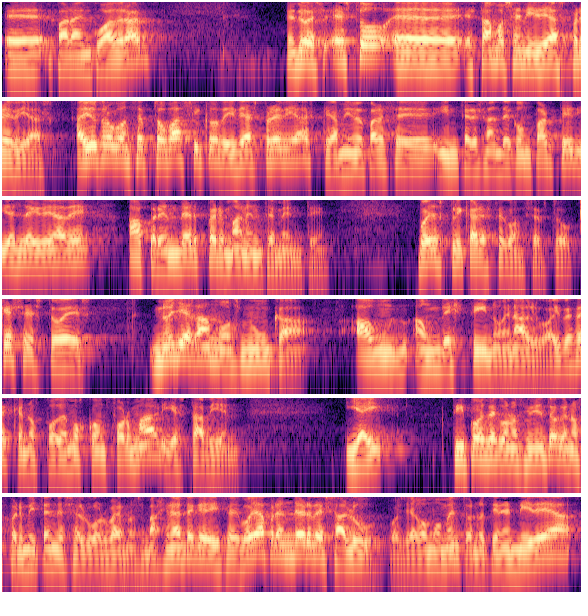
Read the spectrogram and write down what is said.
eh, para encuadrar? Entonces, esto eh, estamos en ideas previas. Hay otro concepto básico de ideas previas que a mí me parece interesante compartir y es la idea de aprender permanentemente. Voy a explicar este concepto. ¿Qué es esto? Es, no llegamos nunca a un, destino en algo. Hay veces que nos podemos conformar y está bien. Y hay tipos de conocimiento que nos permiten desenvolvernos. Imagínate que dices, voy a aprender de salud. Pues llega un momento, no tienes ni idea,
